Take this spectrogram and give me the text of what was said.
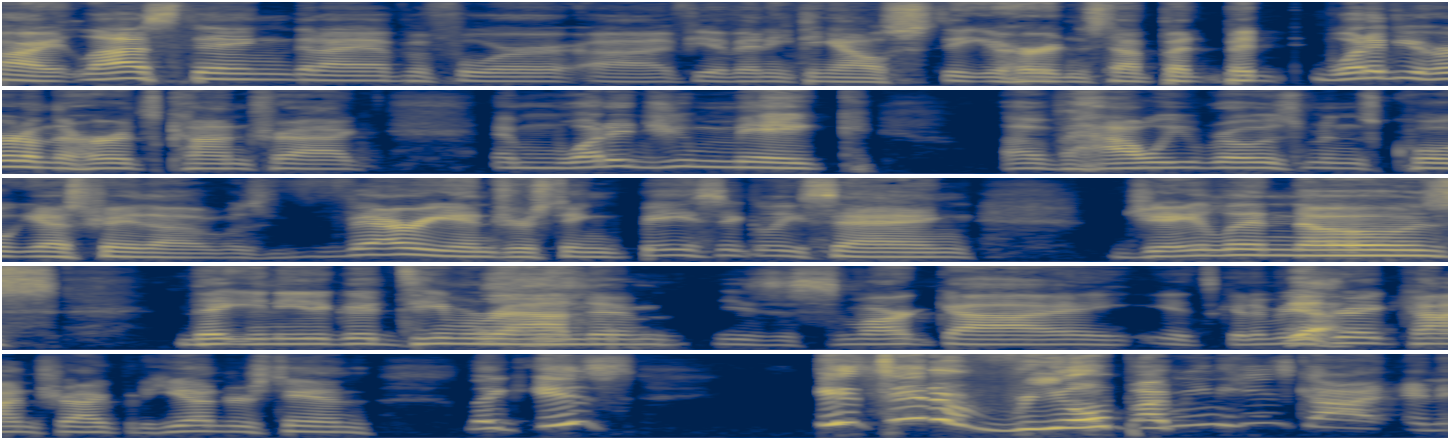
All right, last thing that I have before, uh, if you have anything else that you heard and stuff, but but what have you heard on the Hurts contract, and what did you make of Howie Roseman's quote yesterday? That was very interesting. Basically saying Jalen knows that you need a good team around him. He's a smart guy. It's going to be yeah. a great contract, but he understands. Like, is is it a real? I mean, he's got an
